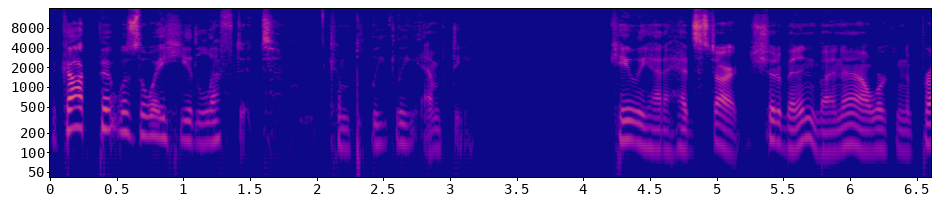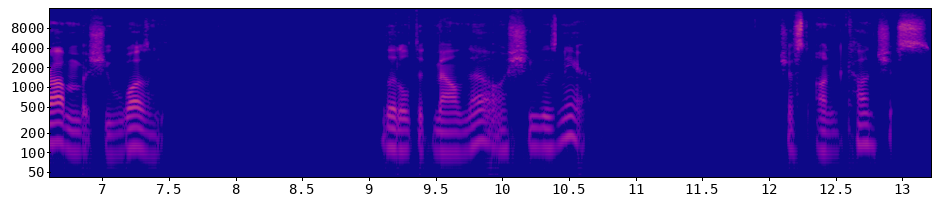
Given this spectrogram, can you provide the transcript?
The cockpit was the way he had left it, completely empty. Kaylee had a head start. Should have been in by now, working the problem, but she wasn't. Little did Mal know she was near. Just unconscious.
